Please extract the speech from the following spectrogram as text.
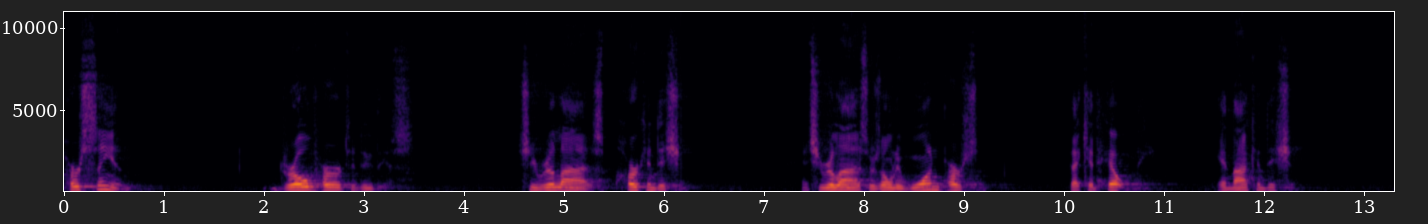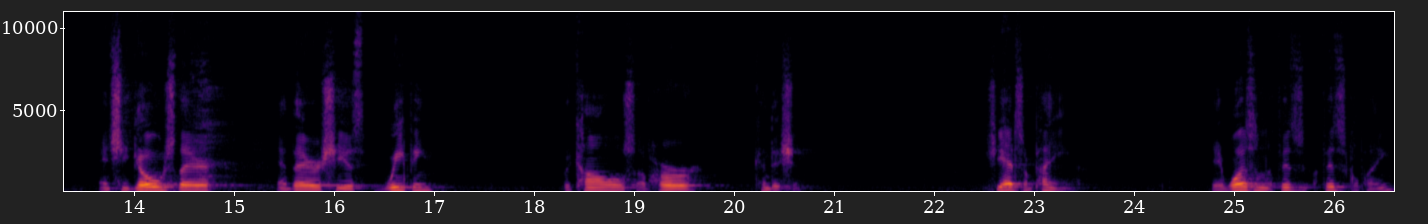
Her sin drove her to do this. She realized her condition. And she realized there's only one person that can help me in my condition. And she goes there, and there she is weeping because of her condition. She had some pain. It wasn't a phys- physical pain.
